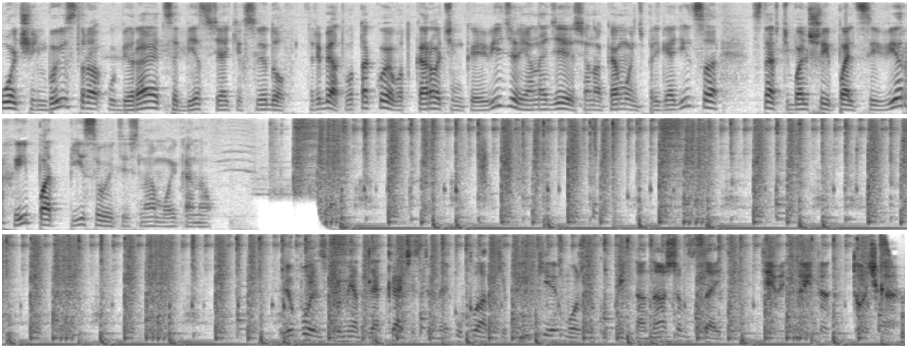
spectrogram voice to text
очень быстро убирается без всяких следов. Ребят, вот такое вот коротенькое видео, я надеюсь оно кому-нибудь пригодится. Ставьте большие пальцы вверх и подписывайтесь на мой канал. Любой инструмент для качественной укладки плитки можно купить на нашем сайте 9 точка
